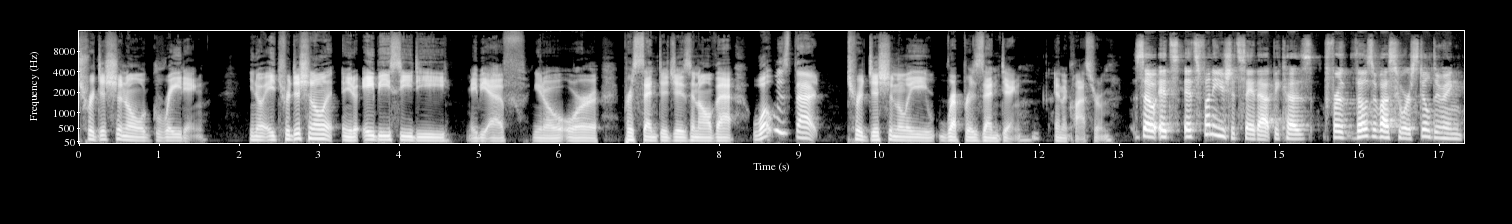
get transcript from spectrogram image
traditional grading, you know, a traditional, you know, A, B, C, D, maybe F, you know, or percentages and all that, what was that traditionally representing in a classroom? So it's it's funny you should say that because for those of us who are still doing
